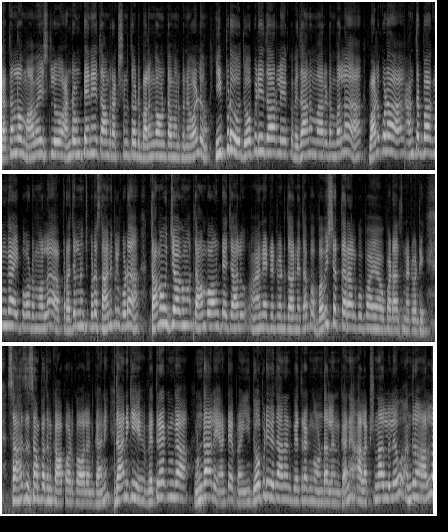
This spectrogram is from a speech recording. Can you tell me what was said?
గతంలో మావోయిస్టులు అండ ఉంటేనే తాము రక్షణతోటి బలంగా ఉంటాం అనుకునే వాళ్ళు ఇప్పుడు దోపిడీదారుల యొక్క విధానం మారడం వల్ల వాళ్ళు కూడా అంతర్భాగంగా అయిపోవడం వల్ల ప్రజల నుంచి కూడా స్థానికులు కూడా తమ ఉద్యోగం తాము బాగుంటే చాలు అనేటటువంటి ధోరణి తప్ప భవిష్యత్ తరాలకు ఉపయోగపడాల్సినటువంటి సహజ సంపదను కాపాడుకోవాలని కానీ దానికి వ్యతిరేకంగా ఉండాలి. అంటే ఈ దోపిడీ విధానానికి వ్యతిరేకంగా ఉండాలని కానీ ఆ లక్షణాలు లేవు. అందులో వల్ల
